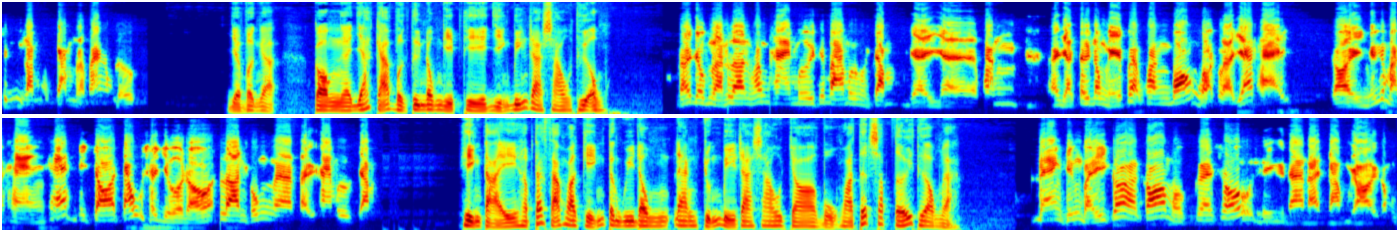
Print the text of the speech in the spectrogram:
95 phần trăm là bán không được. Dạ vâng ạ. À. còn giá cả vật tư nông nghiệp thì diễn biến ra sao, thưa ông? Nói chung là lên khoảng 20 tới 30 phần trăm về à, phân à, vật tư nông nghiệp phân bón hoặc là giá thể rồi những cái mặt hàng khác như cho cháu sơ dừa độ lên cũng từ 20 phần trăm Hiện tại, Hợp tác xã Hoa Kiển Tân Quy Đông đang chuẩn bị ra sao cho vụ hoa Tết sắp tới thưa ông à? Đang chuẩn bị có có một số thì người ta đã trồng rồi, có một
